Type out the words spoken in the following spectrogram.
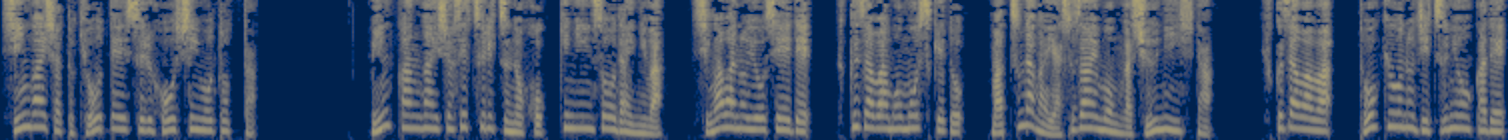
新会社と協定する方針を取った。民間会社設立の発起人総代には、市側の要請で福沢桃助と松永安左衛門が就任した。福沢は東京の実業家で、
